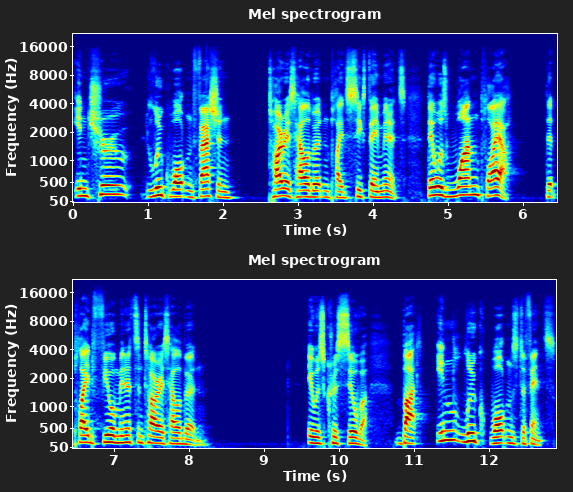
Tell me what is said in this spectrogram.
in true Luke Walton fashion, Tyrese Halliburton played 16 minutes. There was one player that played fewer minutes than Tyrese Halliburton. It was Chris Silva. But in Luke Walton's defense,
